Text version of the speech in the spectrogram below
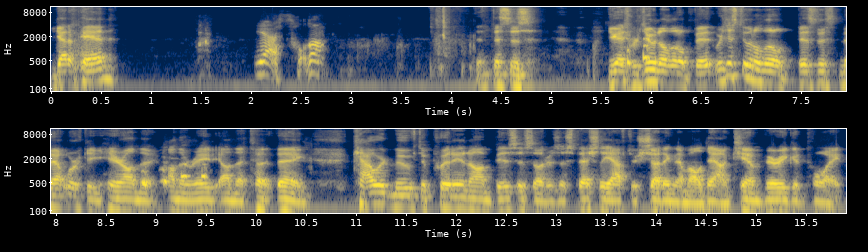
you got a pen? Yes. Hold on. This is you guys we're doing a little bit we're just doing a little business networking here on the on the radio on the t- thing. Coward move to put in on business owners especially after shutting them all down. Kim very good point.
